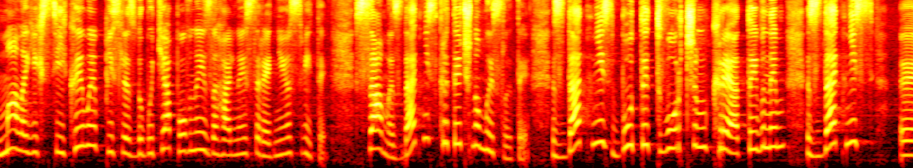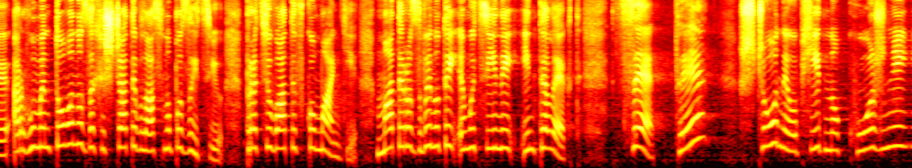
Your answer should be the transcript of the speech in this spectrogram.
мала їх стійкими після здобуття повної загальної середньої освіти. Саме здатність критично мислити, здатність бути творчим, креативним, здатність аргументовано захищати власну позицію, працювати в команді, мати розвинутий емоційний інтелект. Це те, що необхідно кожній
